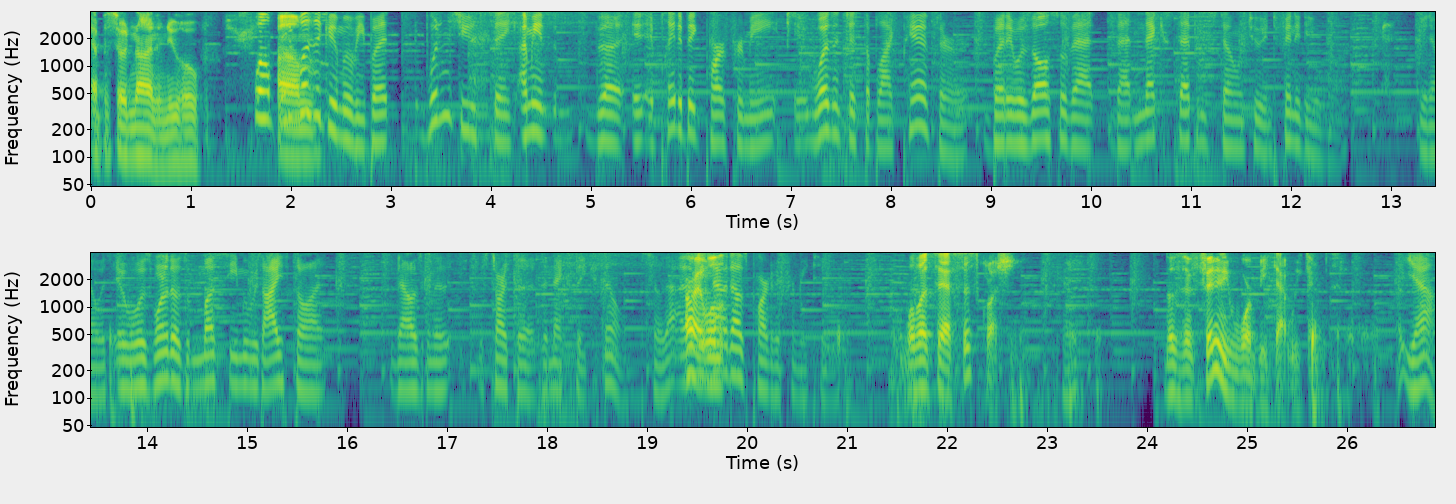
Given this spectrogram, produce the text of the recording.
Episode nine, A New Hope. Well, it Um, was a good movie, but wouldn't you think? I mean, the it, it played a big part for me. It wasn't just the Black Panther, but it was also that that next stepping stone to Infinity War. You know, it, it was one of those must see movies. I thought that was gonna start the the next big film. So that All right, well- that, that was part of it for me too. Well, let's ask this question: Okay. Does Infinity War beat that weekend? Yeah.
